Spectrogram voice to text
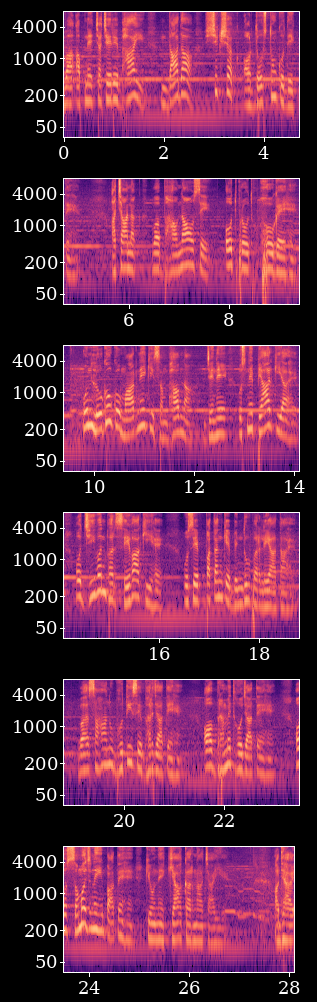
वह अपने चचेरे भाई, दादा, शिक्षक और दोस्तों को देखते हैं। अचानक वह भावनाओं से ओतप्रोत हो गए हैं। उन लोगों को मारने की संभावना जिन्हें उसने प्यार किया है और जीवन भर सेवा की है, उसे पतन के बिंदु पर ले आता है। वह सहानुभूति से भर जाते हैं और भ्रमित हो जाते हैं और समझ नहीं पाते हैं कि उन्हें क्या करना चाहिए। अध्याय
